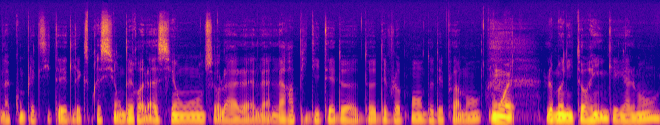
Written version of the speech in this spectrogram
la complexité de l'expression des relations, sur la, la- la- la rapidité de, de développement, de déploiement, Ouais. le monitoring également.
